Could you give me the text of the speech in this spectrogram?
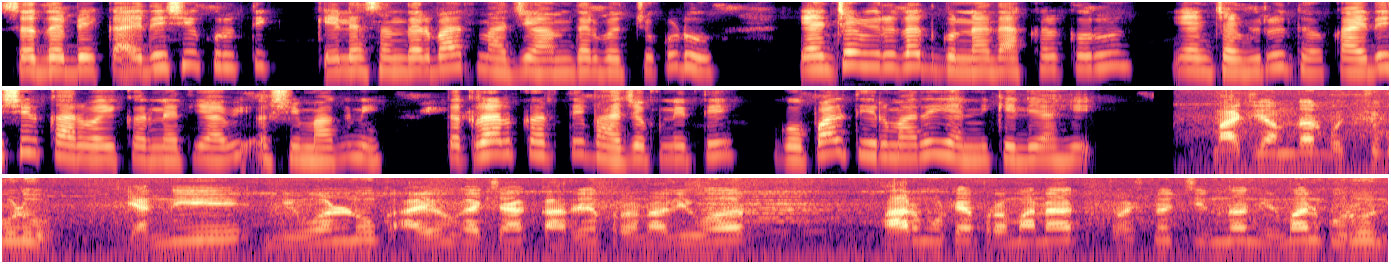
सदर कायदेशीर कृती केल्यासंदर्भात माजी आमदार बच्चू कडू यांच्या विरोधात गुन्हा दाखल करून यांच्या विरुद्ध कायदेशीर कारवाई करण्यात यावी अशी मागणी तक्रार करते भाजप नेते गोपाल तिरमारे यांनी केली आहे. माजी आमदार बच्चू कडू यांनी निवडणूक आयोगाच्या कार्यप्रणालीवर फार मोठ्या प्रमाणात प्रश्नचिन्ह निर्माण करून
